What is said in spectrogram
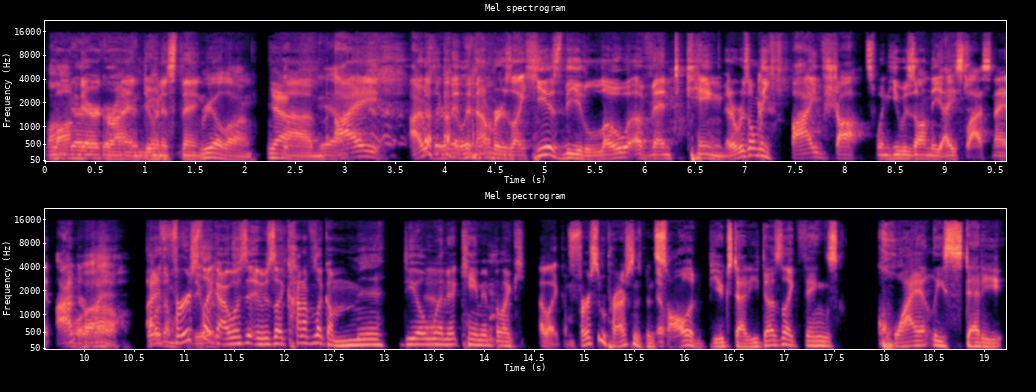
Long, Derek, Ryan, doing yeah. his thing. Real long. Yeah. Um, Yeah. I I was looking at the numbers. Like he is the low event king. There was only five shots when he was on the ice last night. Either Wow. way. Four of them At first, like I was, it was like kind of like a meh deal Yeah. when it came in, but like I like him. first impression's been Yep. solid. Bjugstad, he does like things quietly steady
